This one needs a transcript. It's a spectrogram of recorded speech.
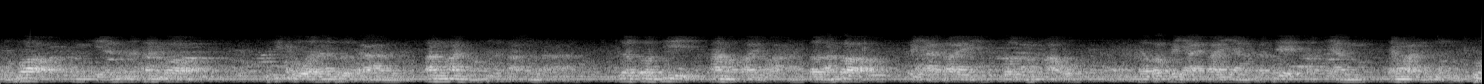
หลวงพ่อคำเขียนนะท่านก็ที่ตัวนะเพื่อการตั้งมั่นของพุทธศาสนาเริ่มต้นที่ท่ามาไฟหวานตอนหลังก็ขยายไปบนหลังเขา แล้วก็ขยายไปยังประเทศยังจังหวัดอื่นทั่ว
